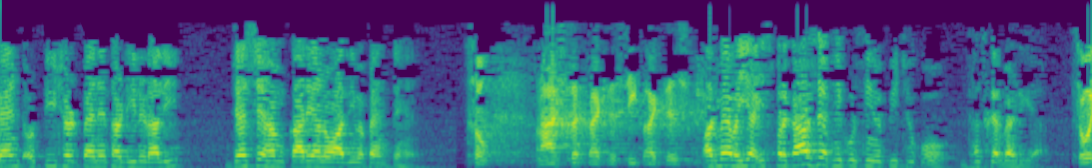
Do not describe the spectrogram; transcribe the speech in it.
पैंट और टी शर्ट पहने था ढीली ढाली जैसे हम कार्यालयों आदि में पहनते हैं। So, like this, और मैं भैया इस प्रकार से अपनी कुर्सी में पीछे को धस कर बैठ गया। so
